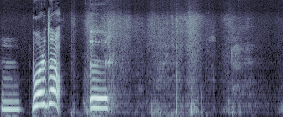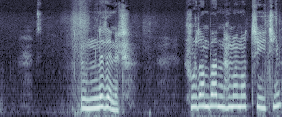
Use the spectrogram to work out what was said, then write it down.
Hmm, bu arada Hmm, ne denir? Şuradan ben hemen at yiyeceğim.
